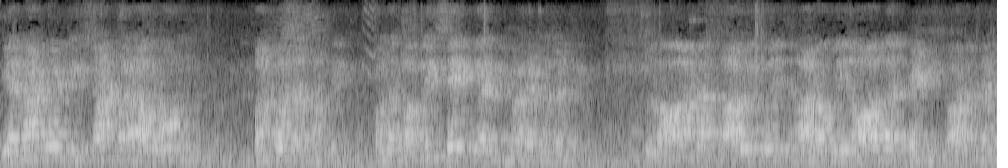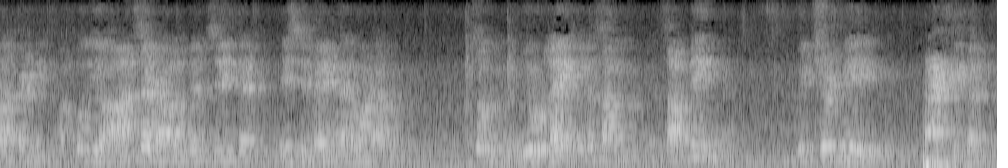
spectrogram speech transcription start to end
We are not going, it's not for our own purpose or something. For the public sake, we are, you representing. So lot of ROBs, ROBs, all are pending, lot of them are pending. Of course, you have answered all of them saying that estimate or whatever. So you would like, you know, some, something which should be practical.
